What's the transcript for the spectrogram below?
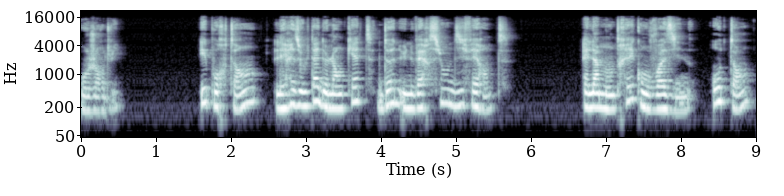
aujourd'hui. Et pourtant, les résultats de l'enquête donnent une version différente. Elle a montré qu'on voisine autant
